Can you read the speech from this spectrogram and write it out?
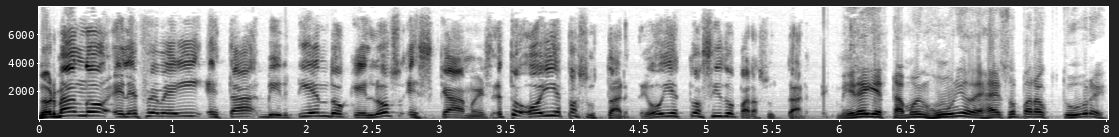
Normando, el FBI está advirtiendo que los scammers, esto hoy es para asustarte, hoy esto ha sido para asustarte. Mire, y estamos en junio, deja eso para octubre.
